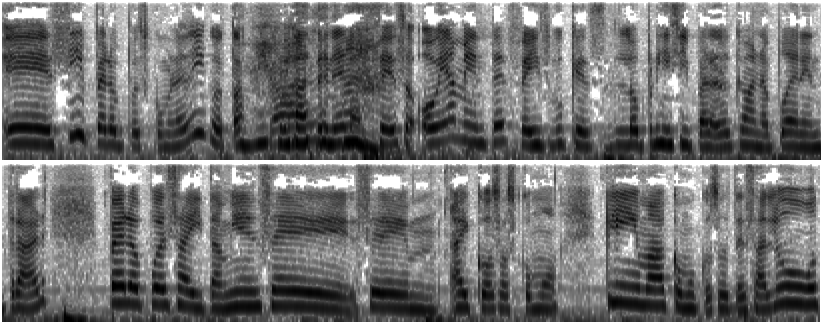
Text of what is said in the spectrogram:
Eh, sí, pero pues como le digo, también va a tener acceso. Obviamente Facebook es lo principal a lo que van a poder entrar, pero pues ahí también se, se mm, hay cosas como clima, como cosas de salud,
